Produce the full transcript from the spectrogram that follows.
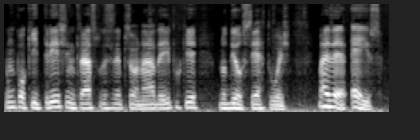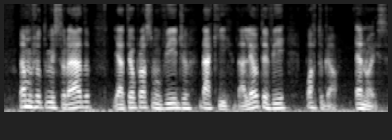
Um pouquinho triste, entre aspas, decepcionado aí, porque não deu certo hoje. Mas é, é isso. Tamo junto misturado e até o próximo vídeo daqui, da Leo TV Portugal. É nóis.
